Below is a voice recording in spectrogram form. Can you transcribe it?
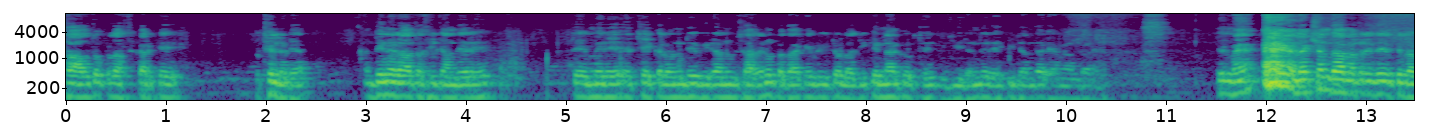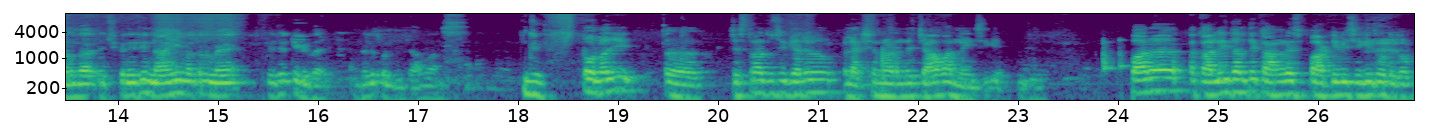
ਸਾਲ ਤੋਂ ਪਲੱਸ ਕਰਕੇ ਉੱਥੇ ਲੜਿਆ। ਦਿਨ ਰਾਤ ਅਸੀਂ ਜਾਂਦੇ ਰਹੇ ਤੇ ਮੇਰੇ ਇੱਥੇ ਕਲੋਨੀ ਦੇ ਵੀਰਾਂ ਨੂੰ ਵੀ ਸਾਰਿਆਂ ਨੂੰ ਪਤਾ ਕਿ ਵੀ ਢੋਲਾ ਜੀ ਕਿੰਨਾ ਕੁ ਉੱਥੇ ਜੀ ਰਹਿੰਦੇ ਰਹੇ ਕਿ ਜਾਂਦਾ ਰਿਹਾ ਮੈਂ ਆਉਂਦਾ ਰਿਹਾ। ਤੇ ਮੈਂ ਇਲੈਕਸ਼ਨ ਦਾ ਮਤਲਬ ਇਹਦੇ ਵਿੱਚ ਲੜਨ ਦਾ ਇਸ਼ਕ ਨਹੀਂ ਸੀ ਨਾ ਹੀ ਮਤਲਬ ਮੈਂ ਕਿਸੇ ਟਿਕਟ ਦਾ ਬਿਲਕੁਲ ਨਹੀਂ ਚਾਹਵਾਨ। ਜੀ। ਢੋਲਾ ਜੀ ਜਿਸ ਤਰ੍ਹਾਂ ਤੁਸੀਂ ਕਹਿ ਰਹੇ ਹੋ ਇਲੈਕਸ਼ਨ ਲੜਨ ਦੇ ਚਾਹਵਾਨ ਨਹੀਂ ਸੀਗੇ। ਪਰ ਅਕਾਲੀ ਦਲ ਤੇ ਕਾਂਗਰਸ ਪਾਰਟੀ ਵੀ ਸੀਗੀ ਤੁਹਾਡੇ ਕੋਲ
